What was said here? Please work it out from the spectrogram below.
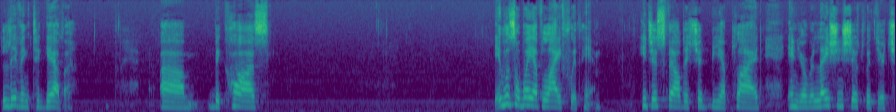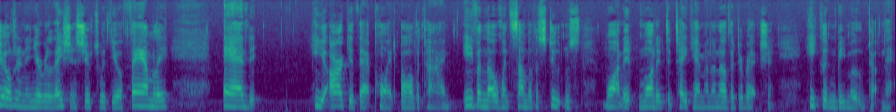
living together. Um, because it was a way of life with him. He just felt it should be applied in your relationships with your children, in your relationships with your family. And he argued that point all the time, even though when some of the students wanted, wanted to take him in another direction, he couldn't be moved on that.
